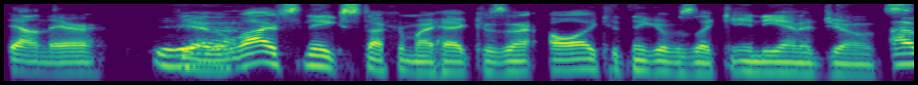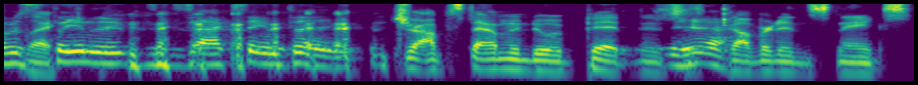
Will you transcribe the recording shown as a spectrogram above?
down there Yeah, the live snake stuck in my head because all I could think of was like Indiana Jones. I was like, thinking the exact same thing. drops down into a pit and it's just covered in snakes.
